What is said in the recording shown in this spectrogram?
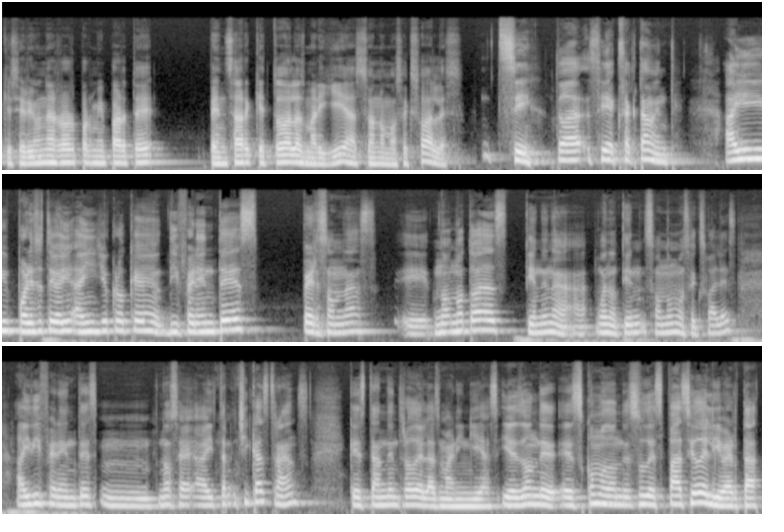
que sería un error por mi parte pensar que todas las maringuías son homosexuales. Sí, sí, exactamente. Hay, por eso te digo, hay yo creo que diferentes personas eh, no, no todas tienden a, bueno, tienen, son homosexuales. Hay diferentes, mm, no sé, hay chicas trans que están dentro de las maringuías y es donde, es como donde su espacio de libertad.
